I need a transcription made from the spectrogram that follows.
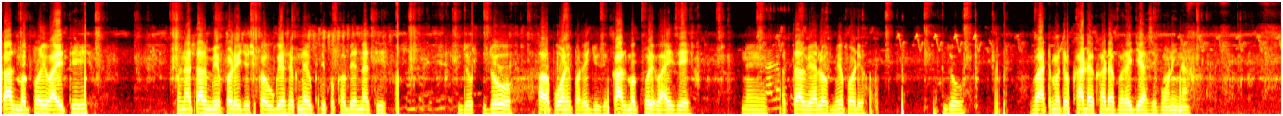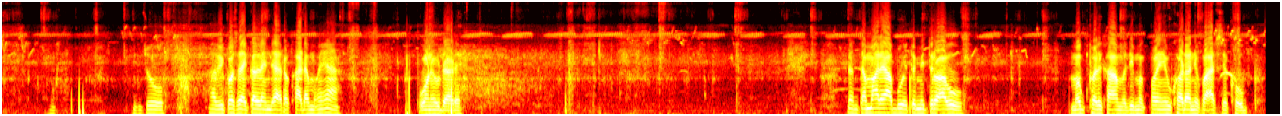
કાલ મગફળી વાવી હતી. પણ અત્યારે મેં પડી જશે કે ઉગે છે કે નહીં, ઉગતી કોઈ ખબર નથી. જો જો હા પાણી ભરાઈ ગયું છે, કાલ મગફળી વાવી છે. ને અત્યારે વહેલો મેં પડ્યો. જો, વાટમાં તો ખાડા ખાડા ભરાઈ ગયા છે પાણીના. જો આવી કો સાયકલ લઈને જાય ખાડામાં અહીંયા પાણી ઉડાડે. તમારે આવવું હોય તો મિત્રો આવું મગફળી ખાવા બધી મગફળી ઉખાડવાની પાસે ખૂબ.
